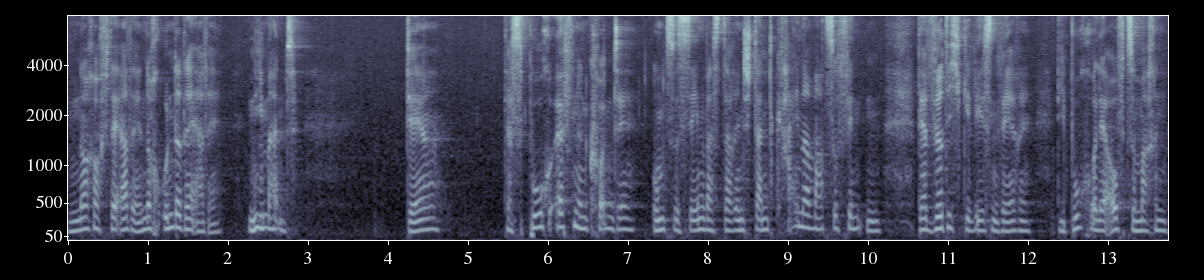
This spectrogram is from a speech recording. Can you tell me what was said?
noch auf der Erde, noch unter der Erde. Niemand, der das Buch öffnen konnte, um zu sehen, was darin stand. Keiner war zu finden, der würdig gewesen wäre, die Buchrolle aufzumachen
